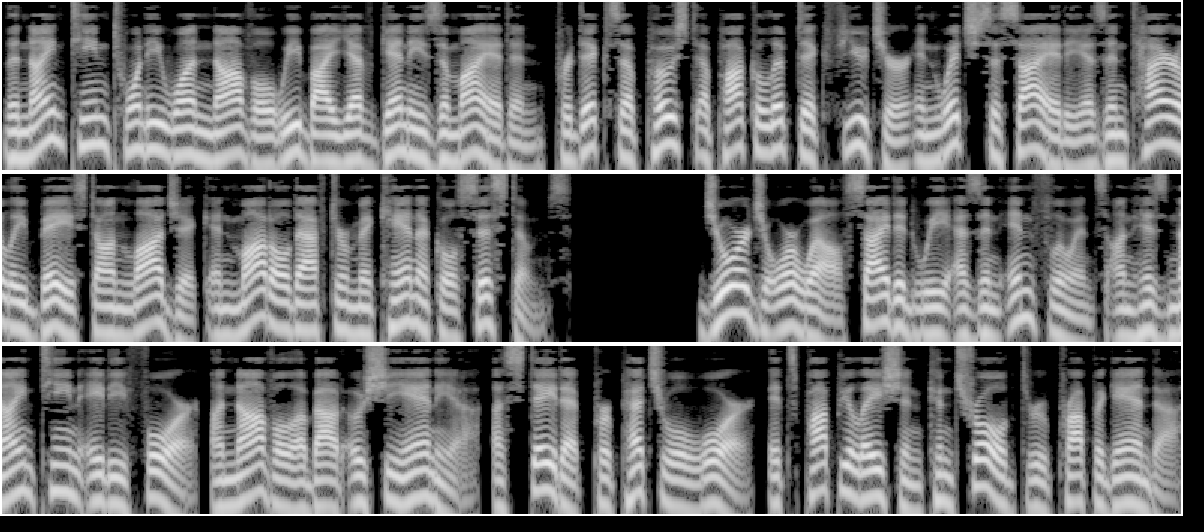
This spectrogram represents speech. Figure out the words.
The 1921 novel We by Yevgeny Zamyatin predicts a post-apocalyptic future in which society is entirely based on logic and modeled after mechanical systems. George Orwell cited We as an influence on his 1984, a novel about Oceania, a state at perpetual war, its population controlled through propaganda.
